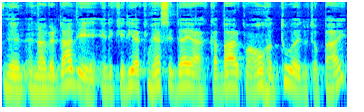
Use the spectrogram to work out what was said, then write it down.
na verdade, ele queria com essa ideia acabar com a honra tua e do teu pai,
